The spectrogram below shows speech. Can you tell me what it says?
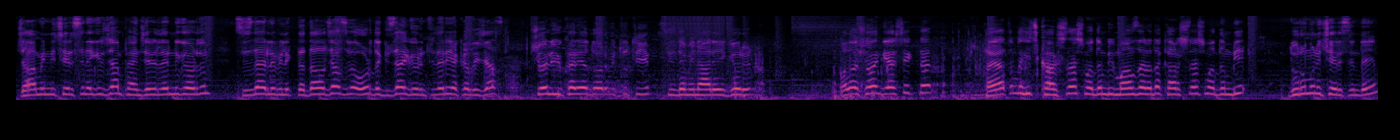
caminin içerisine gireceğim. Pencerelerini gördüm. Sizlerle birlikte dalacağız ve orada güzel görüntüleri yakalayacağız. Şöyle yukarıya doğru bir tutayım. Siz de minareyi görün. Valla şu an gerçekten hayatımda hiç karşılaşmadığım bir manzarada karşılaşmadığım bir durumun içerisindeyim.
